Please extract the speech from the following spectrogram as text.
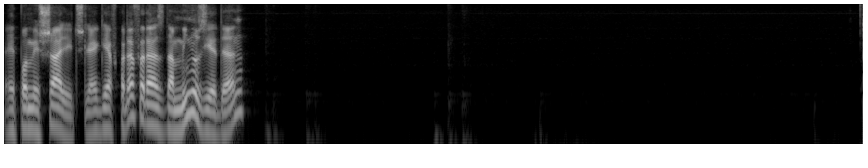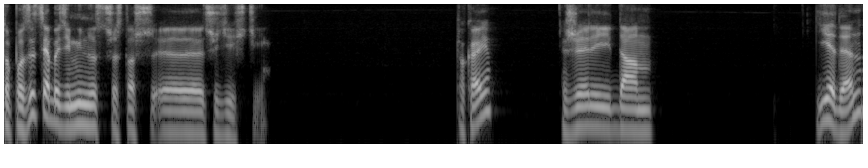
e, pomieszali. Czyli jak ja w preference dam minus 1, to pozycja będzie minus 330. Ok? Jeżeli dam 1,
